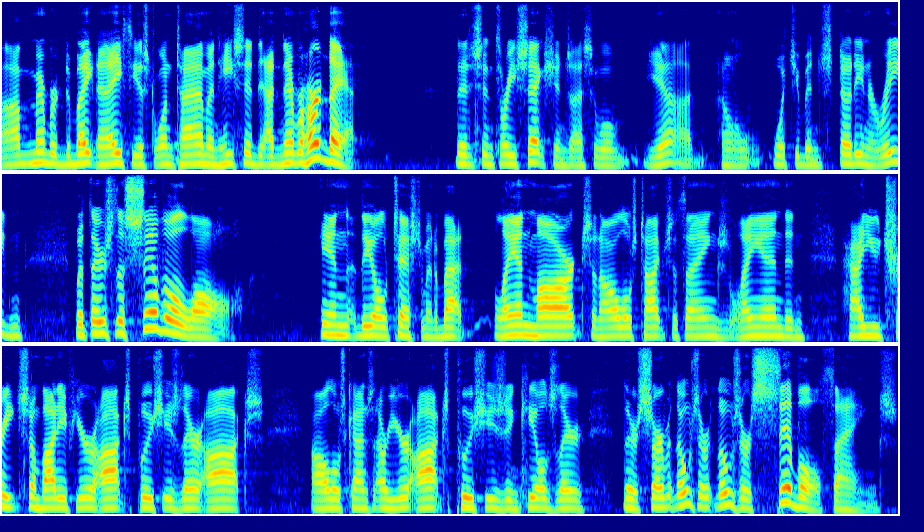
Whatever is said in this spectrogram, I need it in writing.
I remember debating an atheist one time, and he said, I'd never heard that, that it's in three sections. I said, Well, yeah, I don't know what you've been studying or reading, but there's the civil law in the Old Testament about landmarks and all those types of things, land and how you treat somebody if your ox pushes their ox, all those kinds, or your ox pushes and kills their their servant. Those are those are civil things,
